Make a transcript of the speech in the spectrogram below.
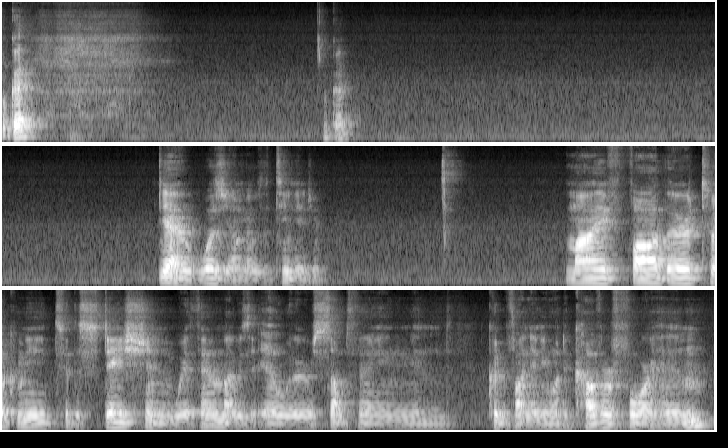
Okay. Okay. Yeah, I was young. I was a teenager. My father took me to the station with him. I was ill or something and couldn't find anyone to cover for him.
